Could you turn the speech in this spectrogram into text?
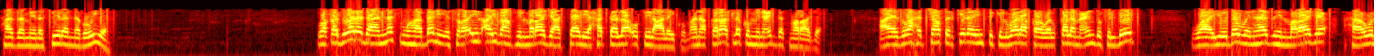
هذا من السيرة النبوية. وقد ورد أن اسمها بني إسرائيل أيضا في المراجع التالية حتى لا أطيل عليكم. أنا قرأت لكم من عدة مراجع. عايز واحد شاطر كده يمسك الورقة والقلم عنده في البيت ويدون هذه المراجع. حاول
